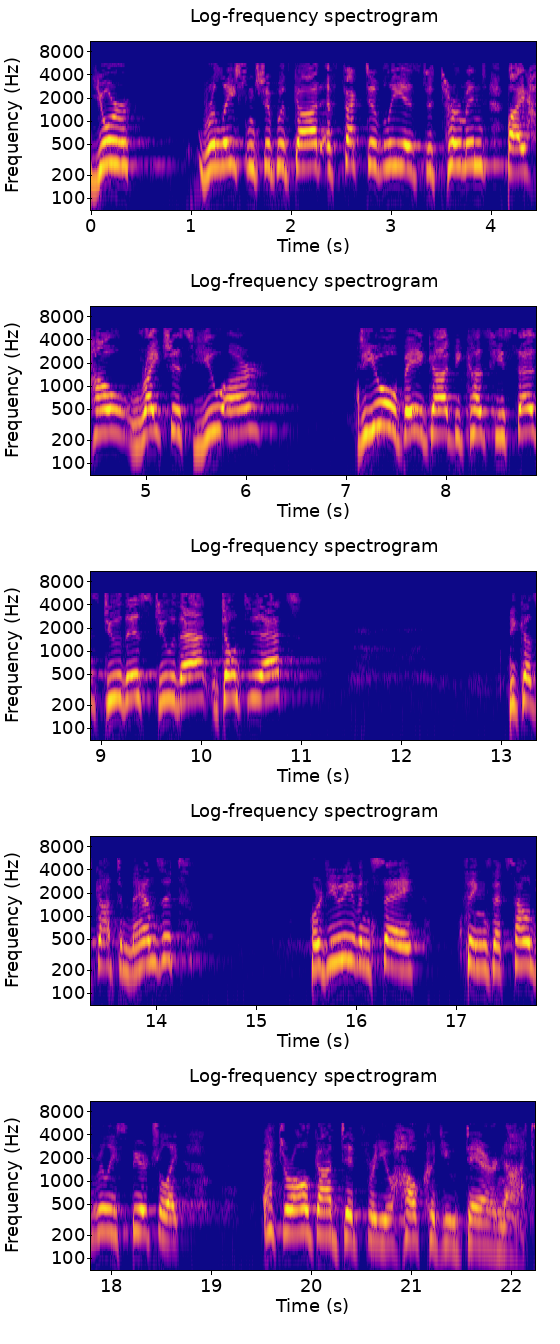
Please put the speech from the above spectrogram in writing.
your relationship with God effectively is determined by how righteous you are? Do you obey God because He says, do this, do that, don't do that? Because God demands it? Or do you even say things that sound really spiritual like, after all God did for you, how could you dare not?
